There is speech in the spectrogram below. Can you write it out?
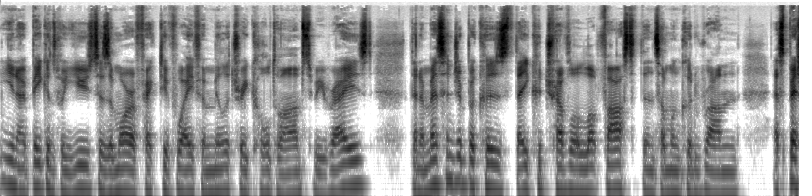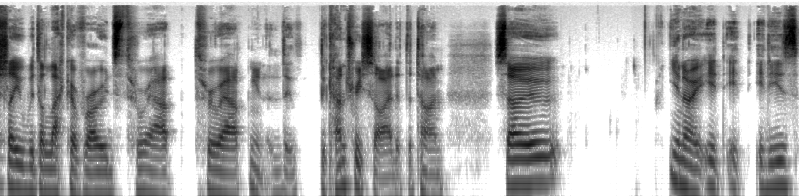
you know beacons were used as a more effective way for military call to arms to be raised than a messenger because they could travel a lot faster than someone could run, especially with the lack of roads throughout throughout you know the, the countryside at the time. So you know it, it it is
